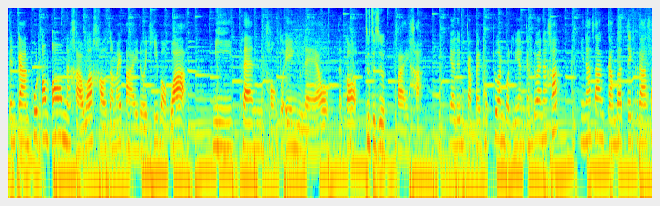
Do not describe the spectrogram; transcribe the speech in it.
เป็นการพูดอ้อมๆนะคะว่าเขาจะไม่ไปโดยที่บอกว่ามีแพลนของตัวเองอยู่แล้ว แล้วก็จุดๆไปค่ะ อย่าลืมกลับไปทบทวนบทเรียนกันด้วยนะคะมินาซังกัมบัตเตกราไซ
